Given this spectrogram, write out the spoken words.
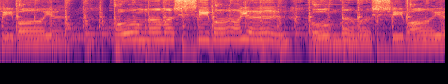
சிவாய. ஓம் நம சிவாய. ஓம் நம சிவாய.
